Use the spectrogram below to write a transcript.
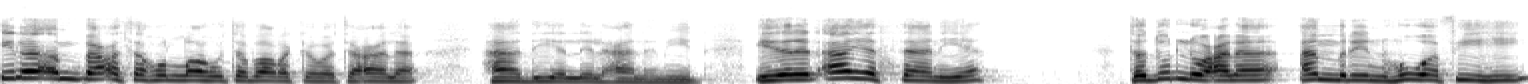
إلى أن بعثه الله تبارك وتعالى هاديا للعالمين. اذا الآية الثانية تدل على أمر هو فيه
